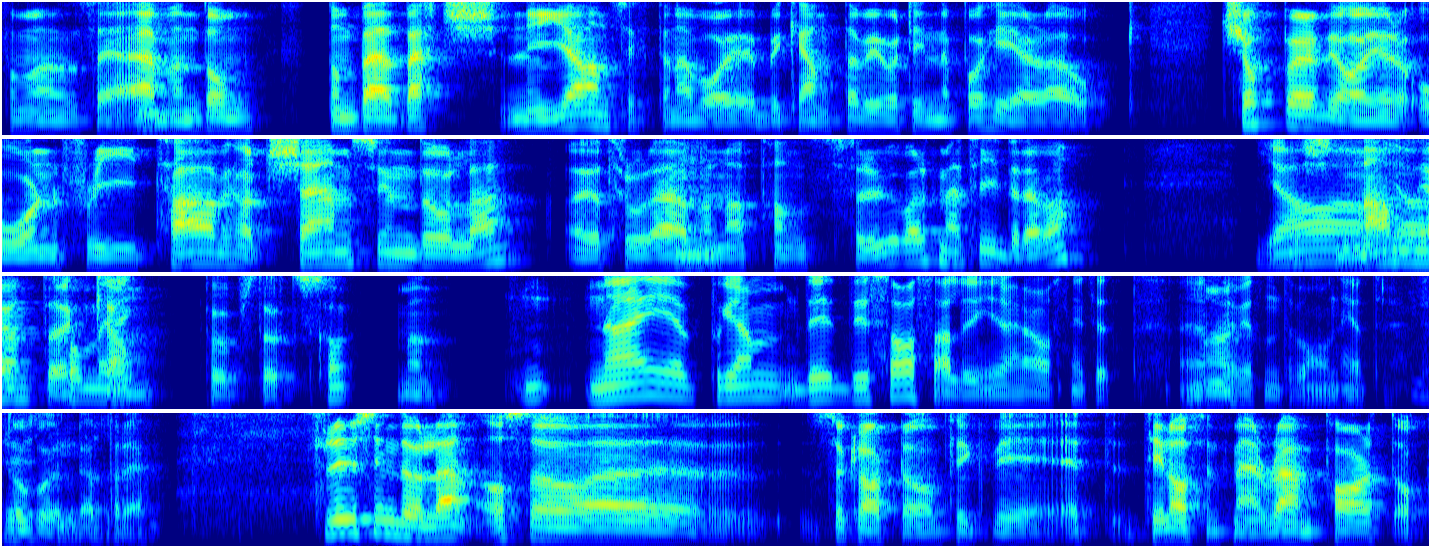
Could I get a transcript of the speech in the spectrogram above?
Får man väl säga. Mm. Även de, de Bad Batch nya ansiktena var ju bekanta. Vi har varit inne på Hera och Chopper. Vi har ju Orn Free Ta. Vi har Cham Syndulla. Och Jag tror Mm. även att hans fru varit med tidigare va? Ja, Vars namn jag, inte kommer- kan på uppstuds. kom- Men Nej, program, det, det sades aldrig i det här avsnittet. Eh, Så Nej. jag vet inte vad hon heter. då Fru jag på det. Fru Syndulla och så eh, såklart då fick vi ett till avsnitt med Rampart och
